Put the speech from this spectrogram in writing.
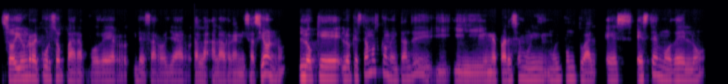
soy un recurso para poder desarrollar a la, organización, ¿no? Lo que, lo que estamos comentando y, me parece muy, muy puntual es este modelo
